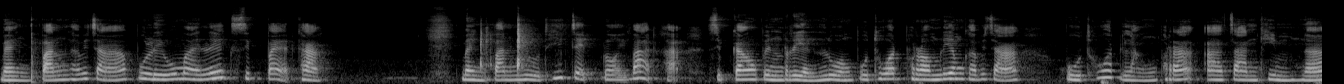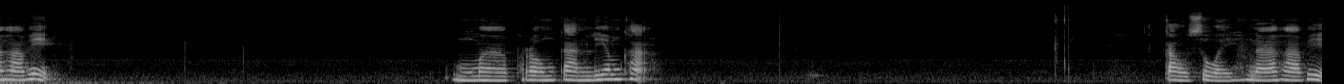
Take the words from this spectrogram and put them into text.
แบ่งปันค่ะพี่จ๋าปูหลิวหมายเลข 18 ค่ะ แบ่งปันอยู่ที่ 700 บาทค่ะ 19 เป็นเหรียญหลวงปู่ทวดพร้อมเลี่ยมค่ะพี่จ๋าปู่ทวดหลังพระอาจารย์ทิมนะคะพี่ มาพร้อมการเลี่ยมค่ะเก่าสวยนะคะพี่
